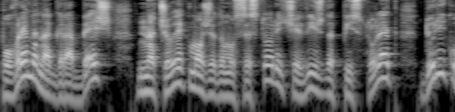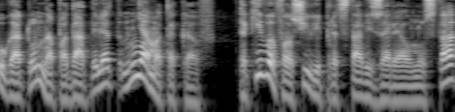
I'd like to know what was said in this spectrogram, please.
По време на грабеж на човек може да му се стори, че вижда пистолет, дори когато нападателят няма такъв. Такива фалшиви представи за реалността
